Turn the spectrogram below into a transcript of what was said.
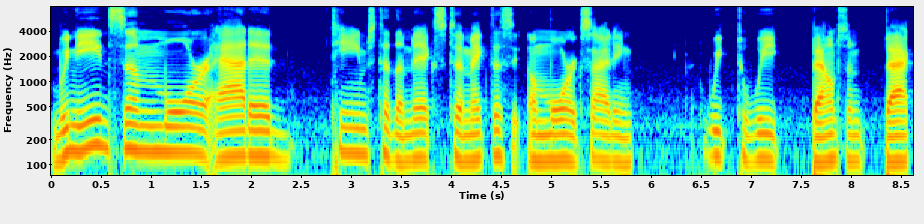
we need some more added teams to the mix to make this a more exciting week to week bouncing back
